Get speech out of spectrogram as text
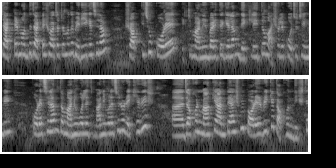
চারটের মধ্যে, চারটে সোয়া চারটের মধ্যে বেরিয়ে গেছিলাম। সব কিছু করে একটু মানির বাড়িতে গেলাম। দেখলেই তো আসলে কচু চিংড়ি করেছিলাম। তো মানু বলে, মানি বলেছিল, রেখে দিস। যখন মাকে আনতে আসবি পরের উইকে তখন দিস তো।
